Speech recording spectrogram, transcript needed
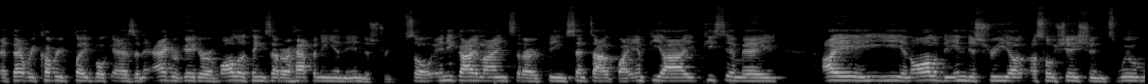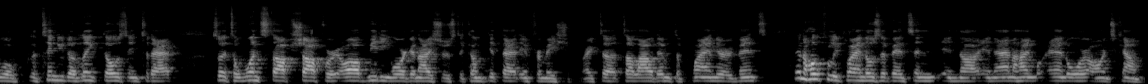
at that recovery playbook as an aggregator of all the things that are happening in the industry. So any guidelines that are being sent out by MPI, PCMA, IAEE and all of the industry uh, associations. We will continue to link those into that. So it's a one-stop shop for all meeting organizers to come get that information, right? To, to allow them to plan their events and hopefully plan those events in in, uh, in Anaheim and or Orange County,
